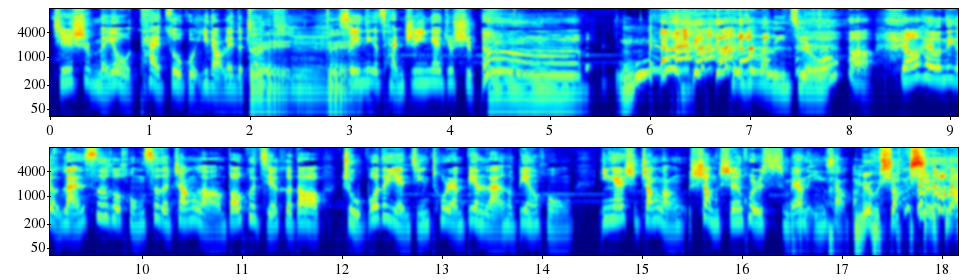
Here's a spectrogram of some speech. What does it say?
其实是没有太做过医疗类的专题。对，所以那个残肢应该就是嗯 嗯。可以这么理解哦。啊，然后还有那个蓝色和红色的蟑螂，包括结合到主播的眼睛突然变蓝和变红。应该是蟑螂上身或者什么样的影响吧？没有上身啊，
